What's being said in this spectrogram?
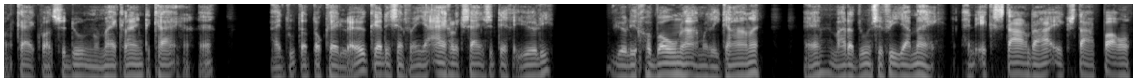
Van kijk wat ze doen om mij klein te krijgen. Hè? Hij doet dat ook heel leuk. Hè? Die zegt van ja, eigenlijk zijn ze tegen jullie. Jullie gewone Amerikanen. Hè? Maar dat doen ze via mij. En ik sta daar, ik sta pal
